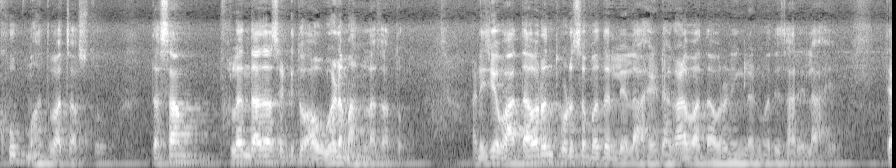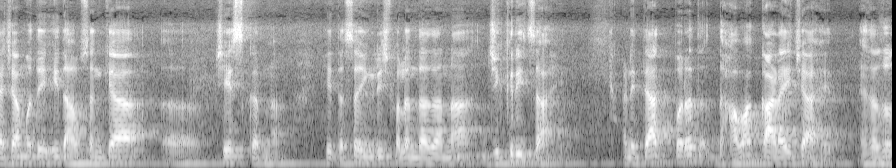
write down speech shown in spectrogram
खूप महत्त्वाचा असतो. तसा फलंदाजासाठी तो अवघड मानला जातो. आणि जे वातावरण थोडंसं बदललेलं आहे ढगाळ वातावरण इंग्लंडमध्ये झालेलं आहे त्याच्यामध्ये ही धावसंख्या चेस करणं हे तसं इंग्लिश फलंदाजांना जिकरीचं आहे. आणि त्यात परत धावा काढायच्या आहेत ह्याचा जो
